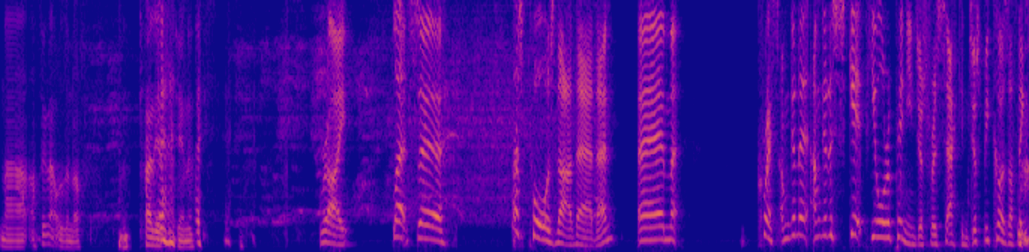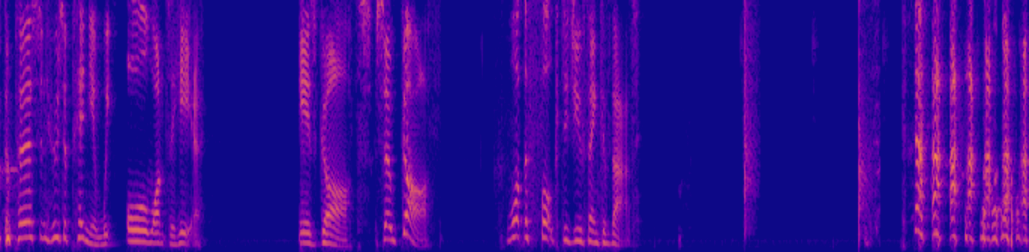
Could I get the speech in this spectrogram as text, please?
Nah, I think that was enough. It's highly entertaining. Right. Let's uh let's pause that there then. Um Chris, I'm gonna I'm gonna skip your opinion just for a second, just because I think the person whose opinion we all want to hear is Garth's. So Garth, what the fuck did you think of that?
